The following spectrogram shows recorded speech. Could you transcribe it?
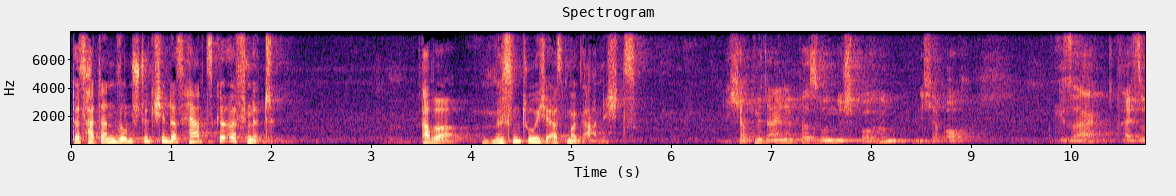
Das hat dann so ein Stückchen das Herz geöffnet. Aber müssen tue ich erstmal gar nichts. Ich habe mit einer Person gesprochen. Ich habe auch gesagt, also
